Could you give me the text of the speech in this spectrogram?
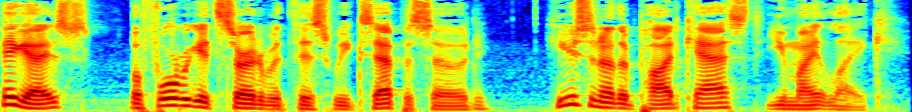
Hey guys, before we get started with this week's episode, here's another podcast you might like.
